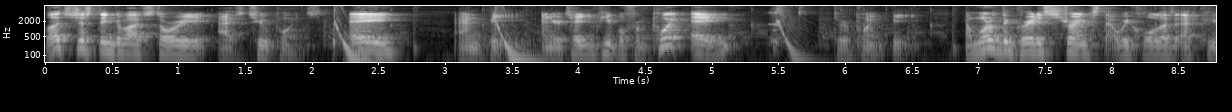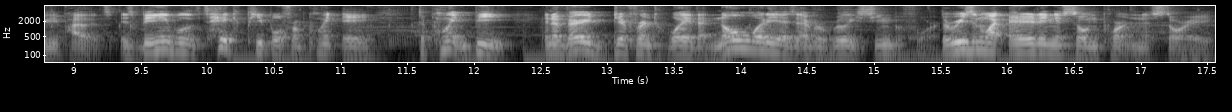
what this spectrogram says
Let's just think about story as two points, A and B. And you're taking people from point A through point B. And one of the greatest strengths that we hold as FPV pilots is being able to take people from point A to point B in a very different way that nobody has ever really seen before. The reason why editing is so important in a story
